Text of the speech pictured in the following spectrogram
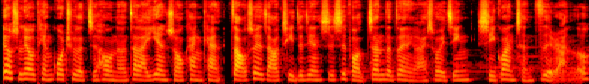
六十六天过去了之后呢，再来验收看看早睡早起这件事是否真的对你来说已经习惯成自然了。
